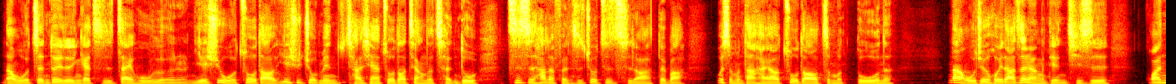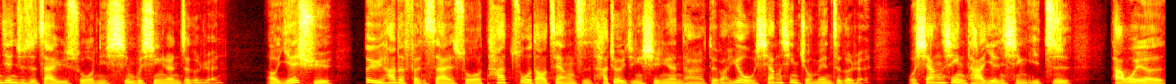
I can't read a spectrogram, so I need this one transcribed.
那我针对的应该只是在乎的人。也许我做到，也许九面他现在做到这样的程度，支持他的粉丝就支持啦，对吧？为什么他还要做到这么多呢？那我觉得回答这两个点，其实关键就是在于说你信不信任这个人哦。也许。对于他的粉丝来说，他做到这样子，他就已经信任他了，对吧？因为我相信九妹这个人，我相信他言行一致，他为了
